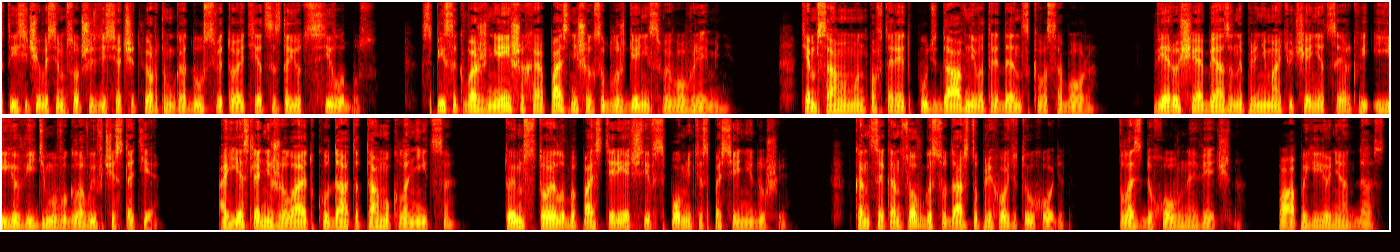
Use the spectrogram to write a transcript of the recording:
В 1864 году Святой Отец издает силабус, список важнейших и опаснейших заблуждений своего времени. Тем самым он повторяет путь давнего Тридентского собора. Верующие обязаны принимать учение церкви и ее видимого главы в чистоте. А если они желают куда-то там уклониться, то им стоило бы постеречься и вспомнить о спасении души. В конце концов, государство приходит и уходит. Власть духовная вечна. Папа ее не отдаст.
